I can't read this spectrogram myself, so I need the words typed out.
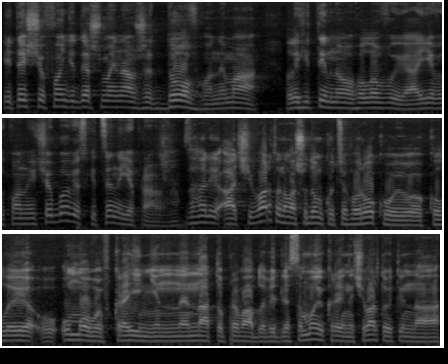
і те, що в фонді держмайна вже довго нема легітимного голови, а є виконуючі обов'язки, це не є правильно. Взагалі, а чи варто, на вашу думку, цього року, коли умови в країні не надто привабливі для самої країни, чи варто йти на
